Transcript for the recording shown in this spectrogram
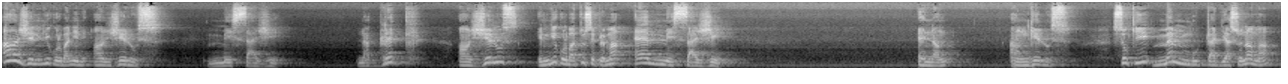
ange elingi koloba nini angelus messager Na greke, angelus elingi koloba tout simplement un messager, un an, angelus. Soki meme Mbuta Diasonama,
